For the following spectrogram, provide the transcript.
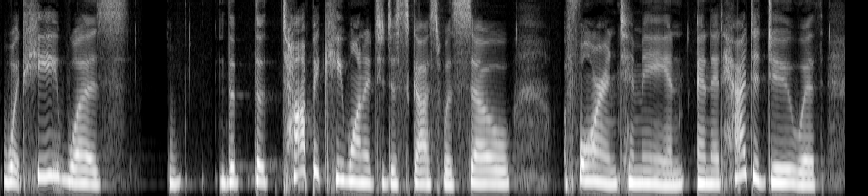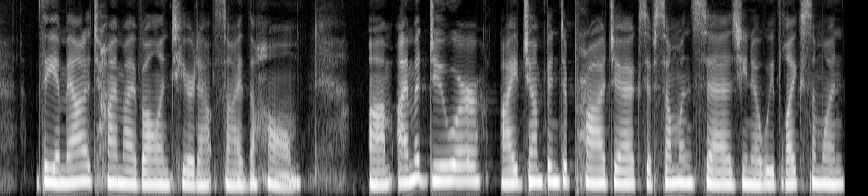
what he was the the topic he wanted to discuss was so foreign to me and and it had to do with the amount of time I volunteered outside the home. Um, I'm a doer. I jump into projects. If someone says, you know, we'd like someone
